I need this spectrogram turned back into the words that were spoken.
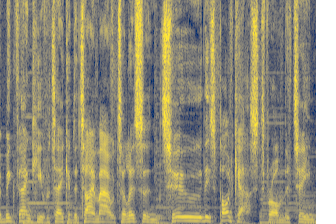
A big thank you for taking the time out to listen to this podcast from the team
